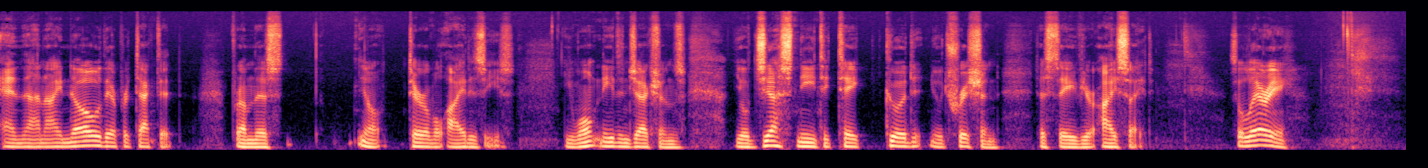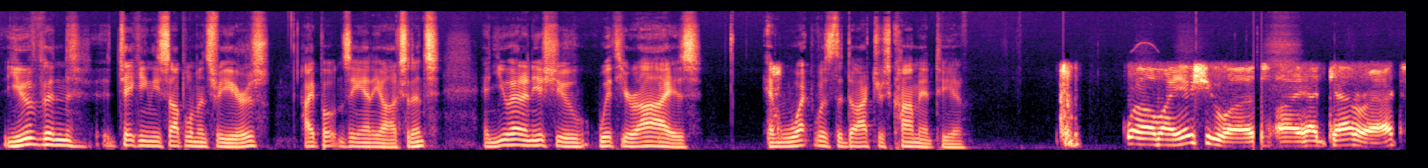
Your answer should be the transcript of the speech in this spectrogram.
and then I know they're protected from this, you know, terrible eye disease. You won't need injections. You'll just need to take good nutrition to save your eyesight. So, Larry, you've been taking these supplements for years, high potency antioxidants, and you had an issue with your eyes. And what was the doctor's comment to you? Well, my issue was I had cataracts,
